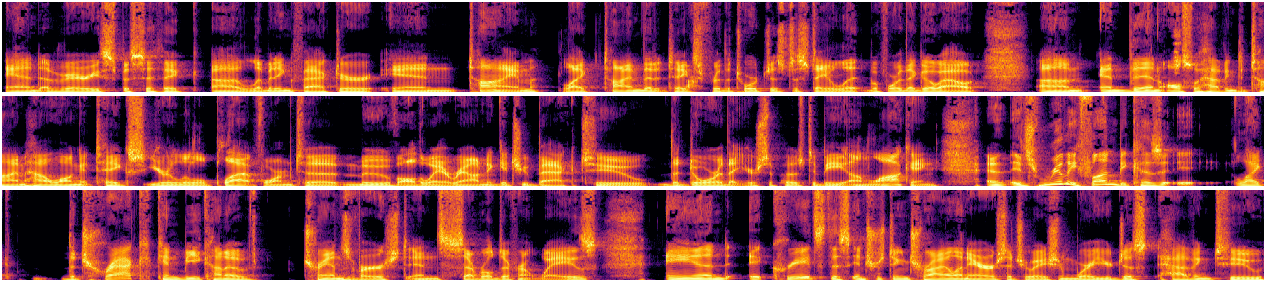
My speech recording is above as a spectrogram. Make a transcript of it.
and a very specific uh, limiting factor in time, like time that it takes for the torches to stay lit before they go out. Um, and then also having to time how long it takes your little platform to move all the way around and get you back to the door that you're supposed to be unlocking. And it's really fun because, it, like, the track can be kind of transversed in several different ways. And it creates this interesting trial and error situation where you're just having to,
